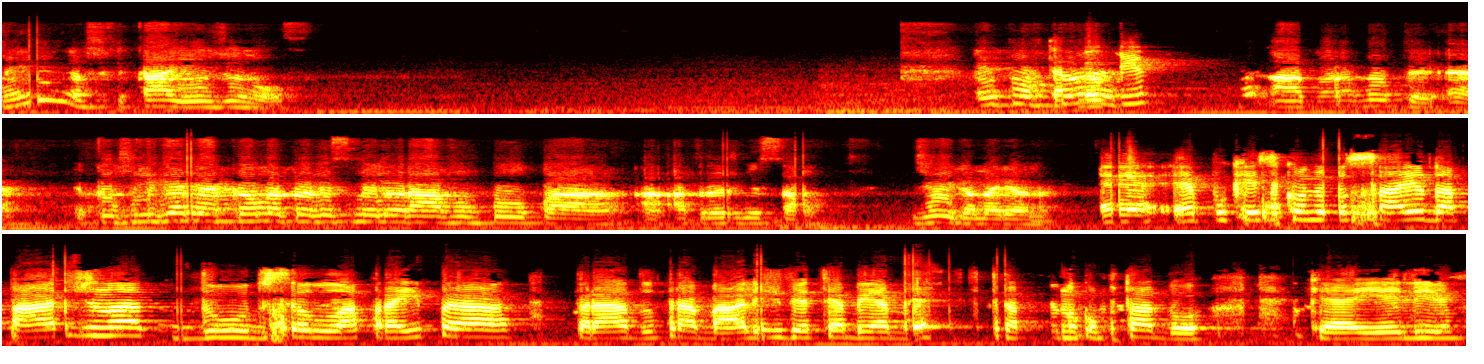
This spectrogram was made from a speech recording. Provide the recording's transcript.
Ih, acho que caiu de novo. É importante. Tá ah, agora voltei. É. É que eu desliguei a minha câmera para ver se melhorava um pouco a, a, a transmissão. Diga, Mariana. É, é porque se, quando eu saio da página do, do celular para ir para do trabalho, devia ter bem aberto no computador. Que aí ele,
